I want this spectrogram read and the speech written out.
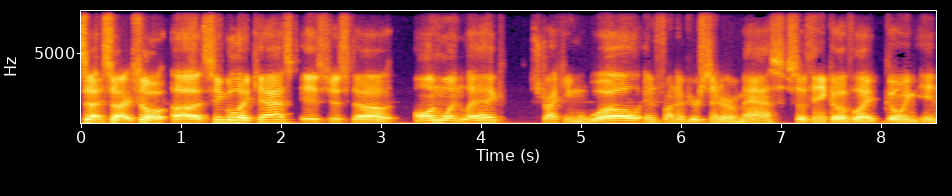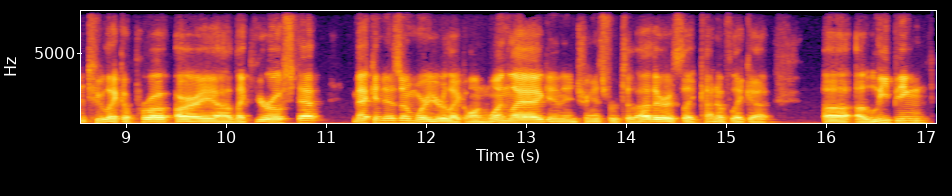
so sorry so uh single leg cast is just uh on one leg striking well in front of your center of mass. So think of like going into like a pro or a uh, like euro step mechanism where you're like on one leg and then transfer to the other. It's like kind of like a a, a leaping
